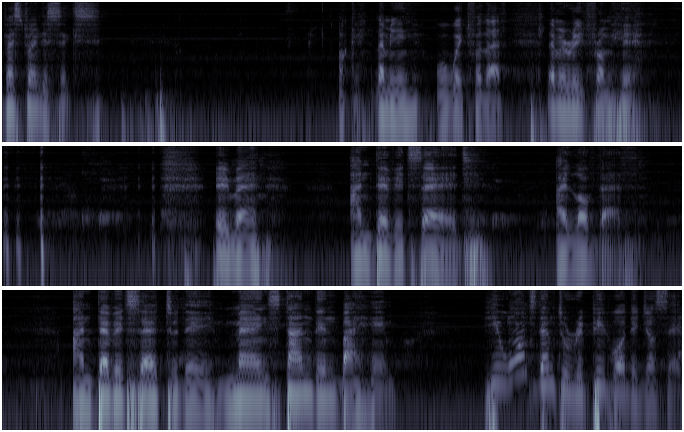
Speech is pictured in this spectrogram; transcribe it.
Verse 26. Okay, let me, we'll wait for that. Let me read from here. Amen. And David said, I love that. And David said to the men standing by him, he wants them to repeat what they just said.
